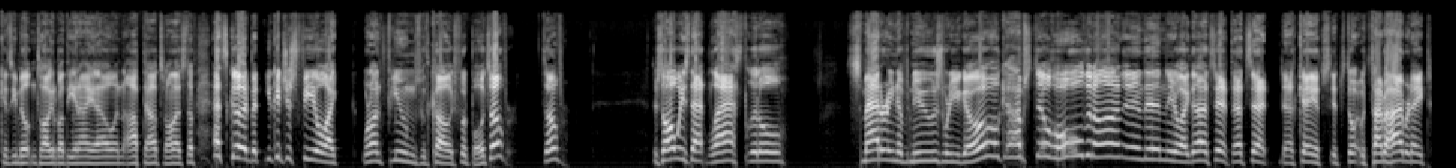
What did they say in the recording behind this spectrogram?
Kenzie Milton talking about the NIL and opt outs and all that stuff that's good but you could just feel like we're on fumes with college football. It's over. It's over. There's always that last little smattering of news where you go, "Oh, God, I'm still holding on," and then you're like, "That's it, that's it. Okay, it's it's it's time to hibernate."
